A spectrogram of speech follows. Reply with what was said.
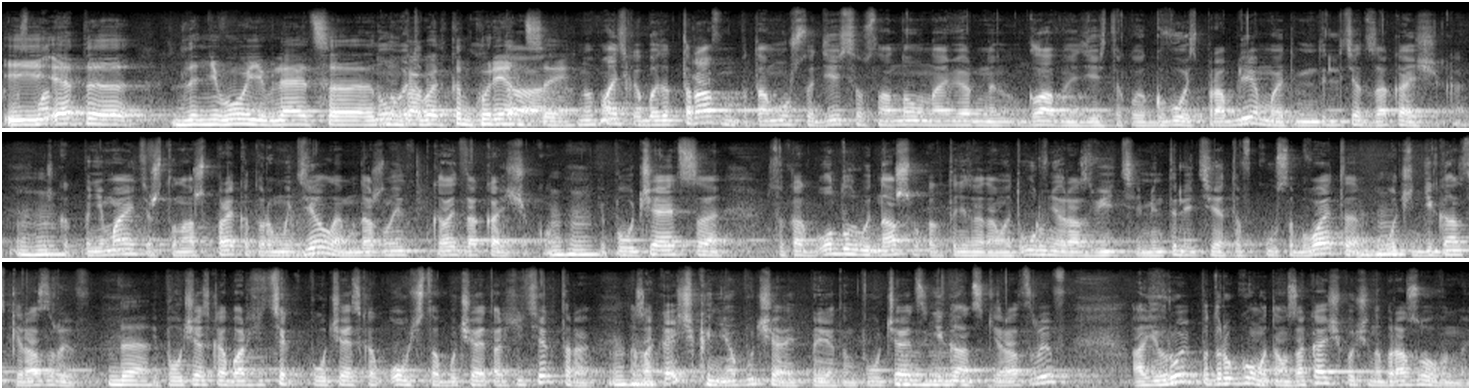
и смотри. это для него является ну, это- какой-то конкуренцией. Да, ну, понимаете, как бы это травма, потому что здесь в основном, наверное, главный здесь такой гвоздь проблемы – это менталитет заказчика. Потому что, как понимаете, что наш проект, который мы делаем, мы должны их показать заказчику. И получается, что как бы он должен быть нашего как-то, не знаю, там, это уровня развития, менталитета, вкуса. Бывает это очень гигантский разрыв. Да. И получается, как бы архитектор, получается, как общество обучает архитектора, а заказчика не обучает при этом. Получается гигантский разрыв. А в Европе по-другому, там заказчик очень образованный.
